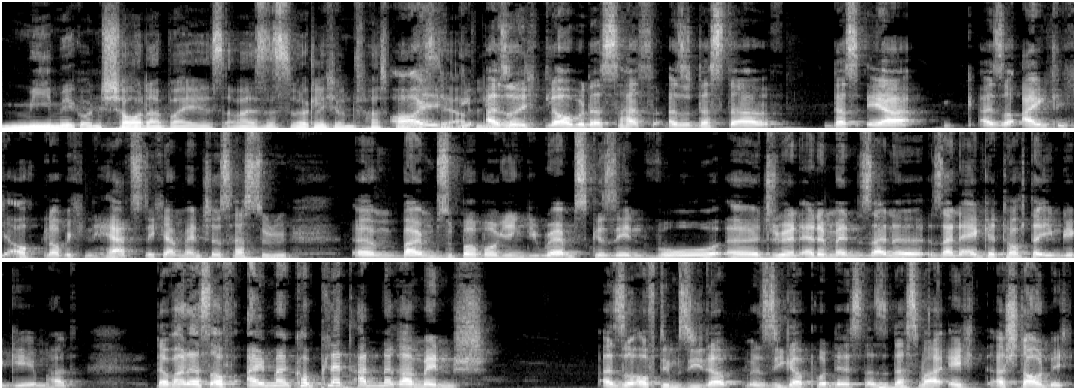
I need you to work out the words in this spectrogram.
Mimik und Show dabei ist. Aber es ist wirklich unfassbar, oh, was ich, Also, ich glaube, das hat, also, dass da dass er also eigentlich auch, glaube ich, ein herzlicher Mensch ist, hast du ähm, beim Super Bowl gegen die Rams gesehen, wo äh, Julian Edelman seine, seine Enkeltochter ihm gegeben hat. Da war das auf einmal ein komplett anderer Mensch. Also auf dem Sieger, Siegerpodest. Also das war echt erstaunlich.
